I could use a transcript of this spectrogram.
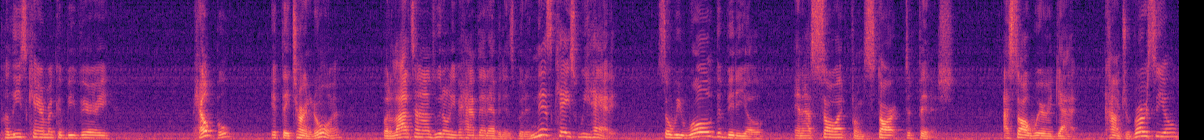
police camera could be very helpful if they turn it on, but a lot of times we don't even have that evidence. But in this case, we had it. So we rolled the video and I saw it from start to finish. I saw where it got controversial.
